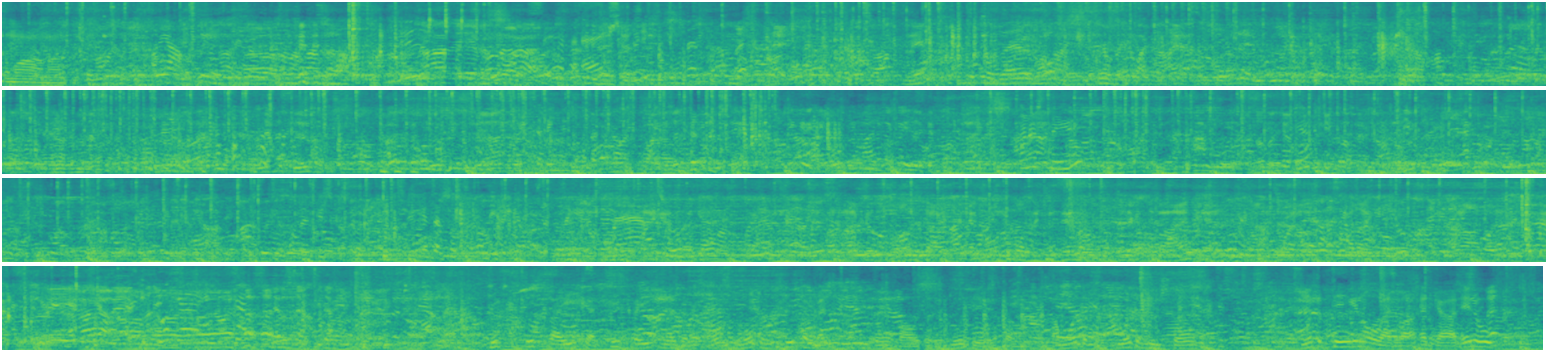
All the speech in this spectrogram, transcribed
Come on, man. Allee, ja, soms van die dingen op zitten leggen. Met de moet. Maar moet er, moet er niet. Moet er tegenal Edward, Edgar. In de hoek.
